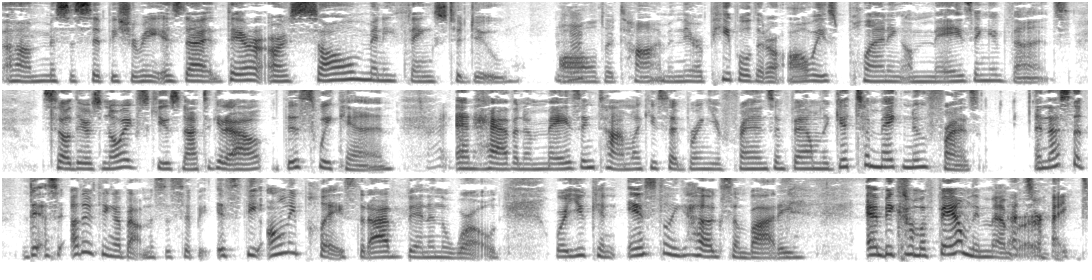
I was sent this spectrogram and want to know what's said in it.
um, Mississippi, Cherie, is that there are so many things to do all the time. And there are people that are always planning amazing events. So there's no excuse not to get out this weekend right. and have an amazing time. Like you said, bring your friends and family, get to make new friends. And that's the, that's the other thing about Mississippi. It's the only place that I've been in the world where you can instantly hug somebody and become a family member That's right.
